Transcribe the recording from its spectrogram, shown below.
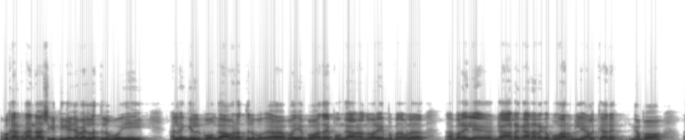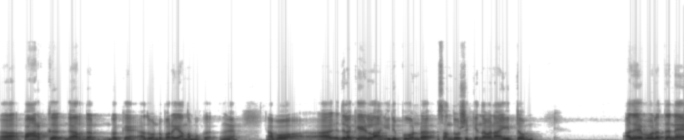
അപ്പോൾ കർക്കിടകൻ രാശി കിട്ടിക്കഴിഞ്ഞാൽ വെള്ളത്തിൽ പോയി. അല്ലെങ്കിൽ പൂങ്കാവനത്തിൽ പോയപ്പോൾ അതായത് പൂങ്കാവനം എന്ന് പറയുമ്പോൾ ഇപ്പോൾ നമ്മൾ പറയില്ലേ ഗാർഡൻ കാണാനൊക്കെ പോകാറുണ്ടല്ലേ ആൾക്കാർ അപ്പോൾ പാർക്ക് ഗാർഡൻ ഇതൊക്കെ അതുകൊണ്ട് പറയാം നമുക്ക്. അപ്പോൾ ഇതിലൊക്കെയുള്ള ഇരിപ്പ് കൊണ്ട് സന്തോഷിക്കുന്നവനായിട്ടും അതേപോലെ തന്നെ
